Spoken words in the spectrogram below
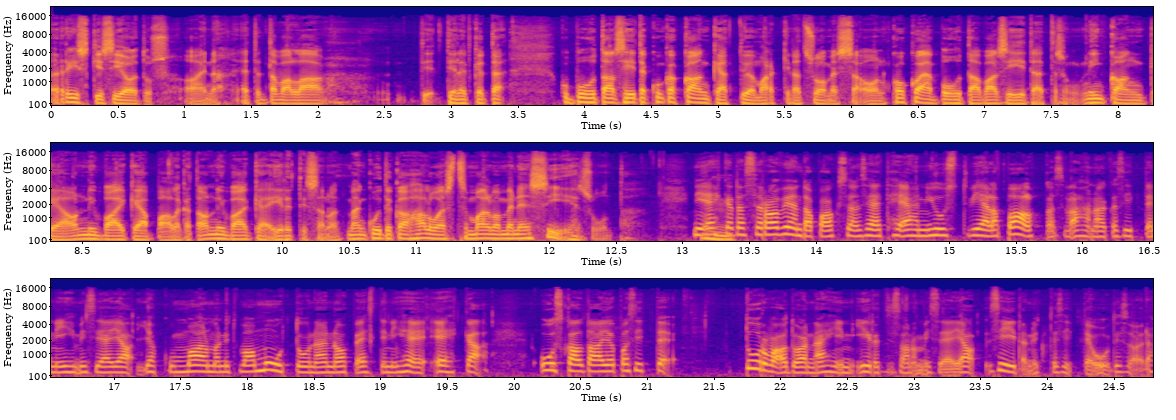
riskisijoitus aina. Että tavallaan tiedätkö, että kun puhutaan siitä, kuinka kankeat työmarkkinat Suomessa on, koko ajan puhutaan vaan siitä, että se on niin kankea, on niin vaikea palkata, on niin vaikea irtisanoa. Mä en kuitenkaan halua, että se maailma menee siihen suuntaan. Niin mm. ehkä tässä Rovion tapauksessa on se, että hehän just vielä palkkas vähän aika sitten ihmisiä ja, ja kun maailma nyt vaan muuttuu näin nopeasti, niin he ehkä uskaltaa jopa sitten turvautua näihin irtisanomiseen ja siitä nyt sitten uutisoida.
